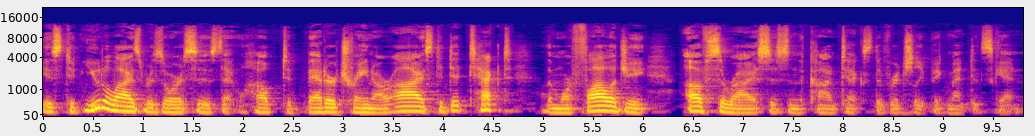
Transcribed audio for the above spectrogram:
is to utilize resources that will help to better train our eyes to detect the morphology of psoriasis in the context of richly pigmented skin.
